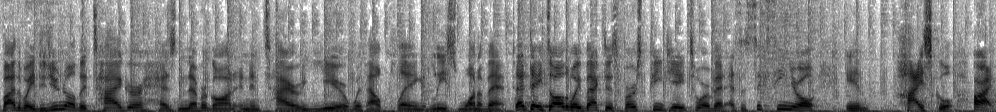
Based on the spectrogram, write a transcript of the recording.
By the way, did you know that Tiger has never gone an entire year without playing at least one event? That dates all the way back to his first PGA Tour event as a 16 year old in high school. All right,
